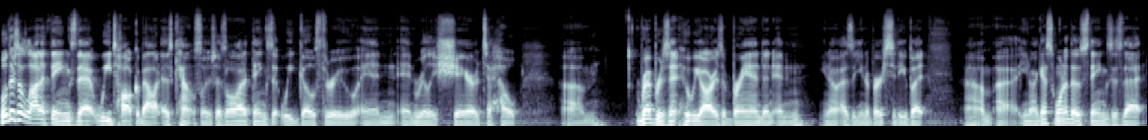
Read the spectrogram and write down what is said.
well, there's a lot of things that we talk about as counselors. There's a lot of things that we go through and and really share to help um, represent who we are as a brand and and you know as a university. But um, uh, you know, I guess one of those things is that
